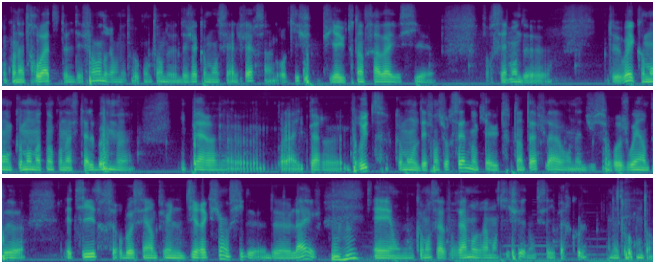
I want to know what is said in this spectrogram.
Donc on a trop hâte de le défendre et on est trop content de déjà commencer à le faire. C'est un gros kiff. Puis il y a eu tout un travail aussi, forcément, de, de ouais, comment, comment maintenant qu'on a cet album euh, hyper, euh, voilà, hyper euh, brut, comment on le défend sur scène. Donc il y a eu tout un taf là où on a dû se rejouer un peu les titres, se rebosser un peu une direction aussi de, de live. Et on commence à vraiment, vraiment kiffer. Donc c'est hyper cool. On est trop content.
